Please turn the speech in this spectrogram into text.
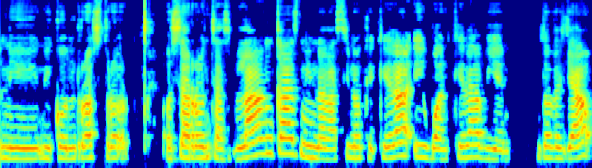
ni, ni con rostro, o sea, ronchas blancas, ni nada, sino que queda igual, queda bien. Entonces ya,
